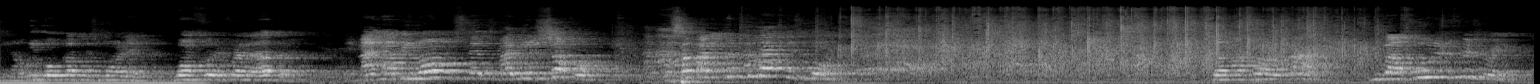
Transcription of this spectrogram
You know, we woke up this morning one foot in front of the other. It might not be long steps, it might be a shuffle. but somebody couldn't do that this morning. So my son, you got food in the refrigerator.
